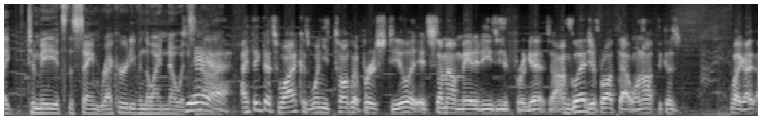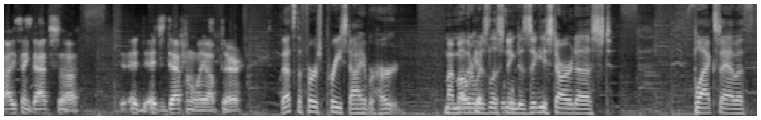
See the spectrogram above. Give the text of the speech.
Like to me, it's the same record, even though I know it's yeah, not. I think that's why. Because when you talk about British Steel, it, it somehow made it easy to forget. I'm glad you brought that one up because, like, I, I think that's uh, it, it's definitely up there. That's the first Priest I ever heard. My mother Okay, was listening to Ziggy Stardust, Black Sabbath,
